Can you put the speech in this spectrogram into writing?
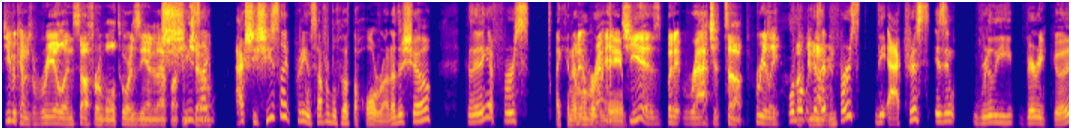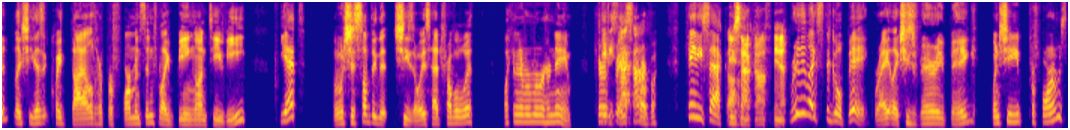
she becomes real insufferable towards the end of that fucking she's show. like actually she's like pretty insufferable throughout the whole run of the show because I think at first I can remember ra- her name. She is, but it ratchets up really. Well, no, because hard. at first the actress isn't really very good. Like she hasn't quite dialed her performance in for like being on TV yet, which is something that she's always had trouble with. Why can I never remember her name? Katee Grace Sackhoff? Starbuck- Katee Sackhoff. He's Sackhoff, yeah. really likes to go big, right? Like she's very big when she performs.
